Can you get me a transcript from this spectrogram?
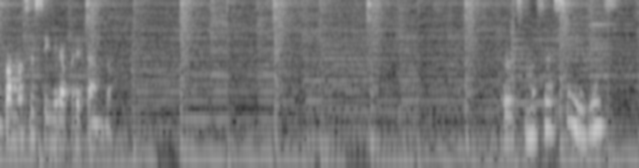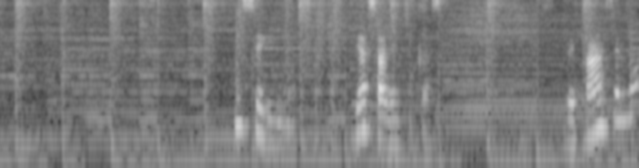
Y vamos a seguir apretando. Dos mostacillas. Y seguimos. Ya saben, chicas. Repásenlo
